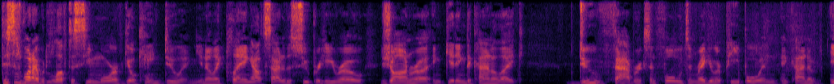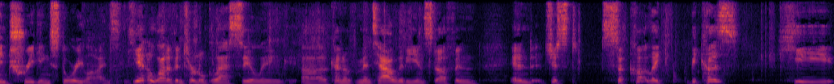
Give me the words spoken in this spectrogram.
This is what I would love to see more of Gil Kane doing. You know, like playing outside of the superhero genre and getting to kind of like do fabrics and folds and regular people and, and kind of intriguing storylines. He had a lot of internal glass ceiling uh, kind of mentality and stuff, and and just succumb like because he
